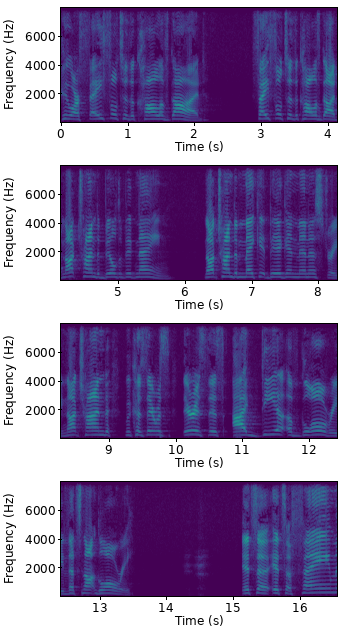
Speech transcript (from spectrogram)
who are faithful to the call of God. Faithful to the call of God, not trying to build a big name, not trying to make it big in ministry, not trying to, because there was there is this idea of glory that's not glory. It's a, it's a fame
